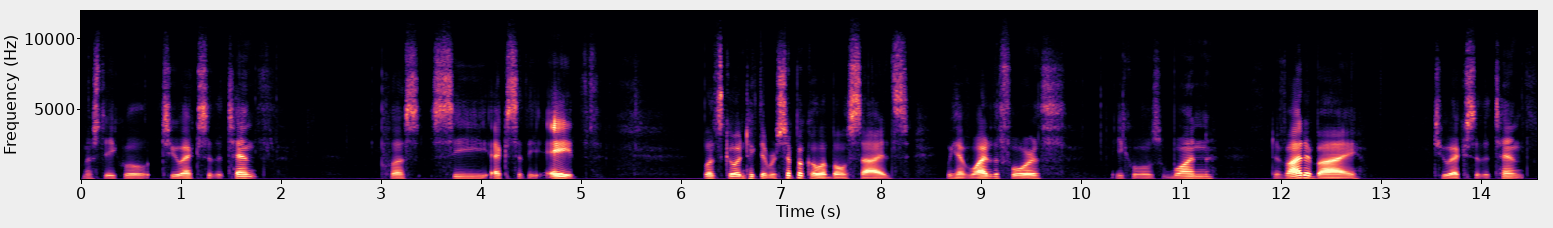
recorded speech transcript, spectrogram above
must equal 2x to the 10th plus cx to the 8th. let's go and take the reciprocal of both sides. We have y to the 4th equals 1 divided by 2x to the 10th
